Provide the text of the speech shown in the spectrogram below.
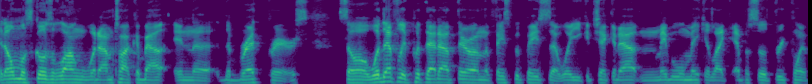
It almost goes along with what I'm talking about in the the breath prayers. So we'll definitely put that out there on the Facebook page. So that way you can check it out, and maybe we'll make it like episode 3.5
